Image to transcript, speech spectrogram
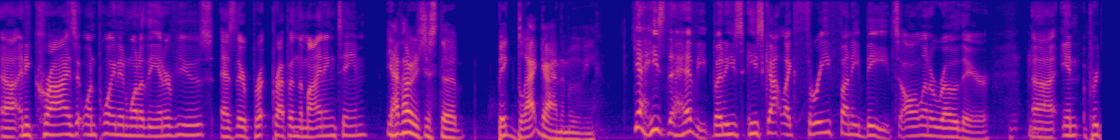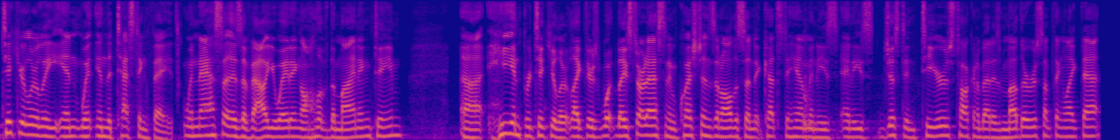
uh, and he cries at one point in one of the interviews as they're pre- prepping the mining team. Yeah, I thought he was just the big black guy in the movie. Yeah, he's the heavy, but he's he's got like three funny beats all in a row there. Uh, in particularly in in the testing phase when NASA is evaluating all of the mining team, uh, he in particular like there's what they start asking him questions and all of a sudden it cuts to him and he's and he's just in tears talking about his mother or something like that,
